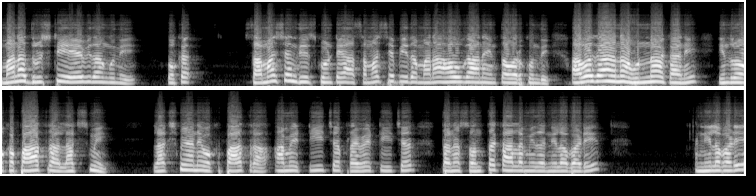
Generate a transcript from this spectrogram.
మన దృష్టి ఏ విధంగా ఉంది? ఒక సమస్యను తీసుకుంటే ఆ సమస్య మీద మన అవగాహన ఇంతవరకు ఉంది అవగాహన ఉన్నా కానీ ఇందులో ఒక పాత్ర లక్ష్మి. లక్ష్మి అనే ఒక పాత్ర. ఆమె టీచర్ ప్రైవేట్ టీచర్. తన సొంత కాళ్ళ మీద నిలబడి నిలబడి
